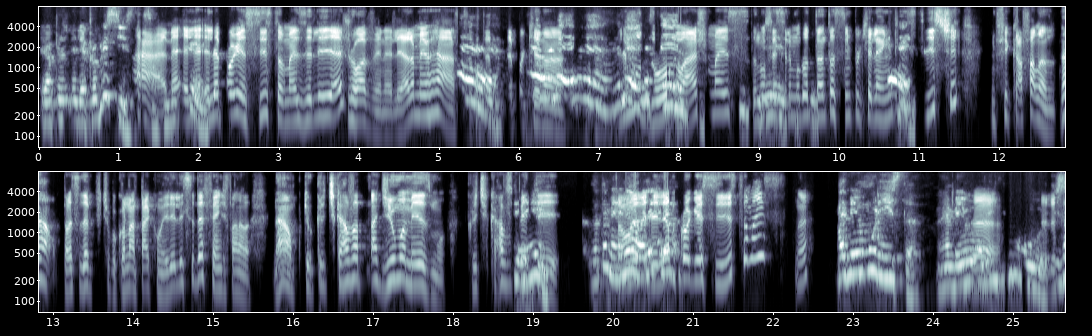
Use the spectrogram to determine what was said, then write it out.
Ele é, ele é progressista. Ah, assim, né, ele, ele é progressista, mas ele é jovem, né? Ele era meio reaço. É, Até porque É, na- ele é- Ele ele é mudou, decente. eu acho, mas eu não sei se ele mudou tanto assim, porque ele ainda insiste em ficar falando. Não, para se tipo, quando atacam ele, ele se defende, falando, não, porque eu criticava a Dilma mesmo, criticava Sim, o PT. Exatamente. Então Não, ele, ele, ele é, progressista, mas, né? mas meio humorista, né? Meio. É, humor. Ele, se,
